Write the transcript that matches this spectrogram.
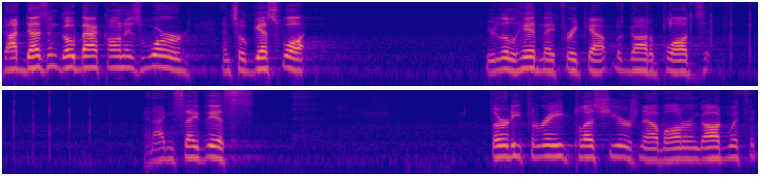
God doesn't go back on His word. And so, guess what? Your little head may freak out, but God applauds it. And I can say this 33 plus years now of honoring God with it.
